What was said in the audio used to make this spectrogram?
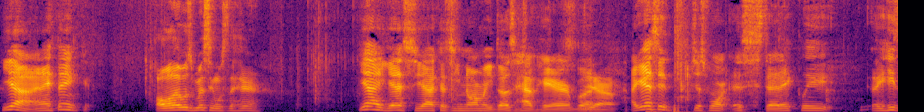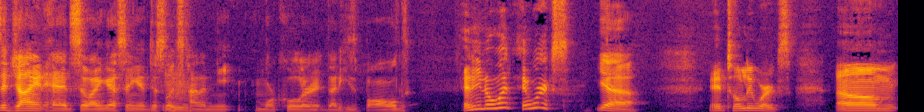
Yeah, and I think All that was missing was the hair. Yeah, I guess yeah, because he normally does have hair, but Yeah. I guess it's just more aesthetically. Like, he's a giant head, so I'm guessing it just Mm-hmm. looks kind of neat, more cooler that he's bald. And you know what? It works. Yeah, It totally works. Um,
